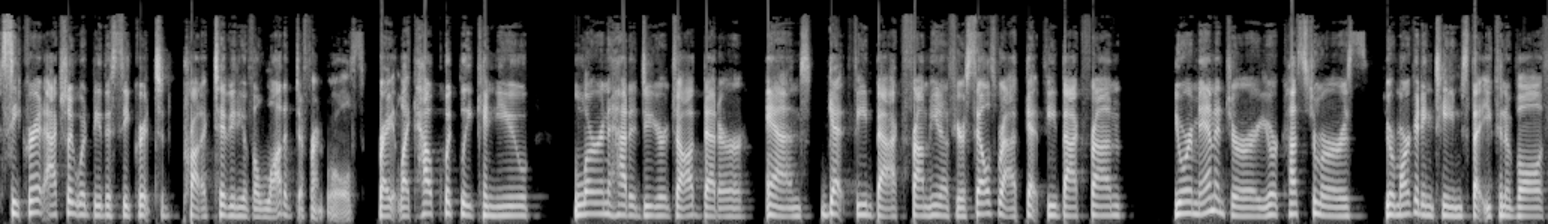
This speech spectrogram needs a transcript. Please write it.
secret actually would be the secret to productivity of a lot of different roles, right? Like how quickly can you learn how to do your job better and get feedback from, you know, if you're a sales rep, get feedback from your manager, your customers, your marketing teams that you can evolve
